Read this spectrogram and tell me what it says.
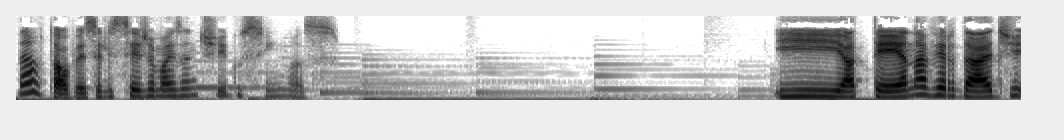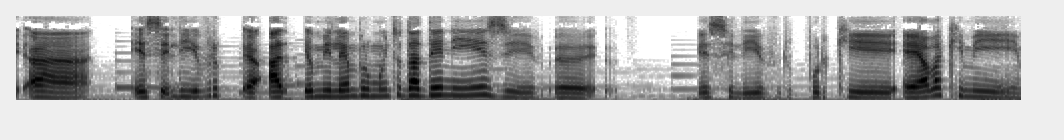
Não, talvez ele seja mais antigo, sim, mas. E até, na verdade, a, esse livro. A, eu me lembro muito da Denise, uh, esse livro, porque ela que me,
